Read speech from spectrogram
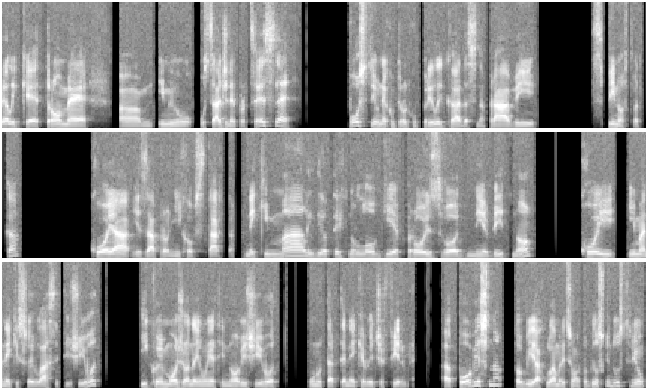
velike, trome, um, imaju usađene procese, postoji u nekom trenutku prilika da se napravi spin-off tvrtka koja je zapravo njihov startup. Neki mali dio tehnologije, proizvod, nije bitno, koji ima neki svoj vlastiti život i koji može onda unijeti novi život unutar te neke veće firme. A, povijesno, to bi, ako gledamo recimo automobilsku industriju,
